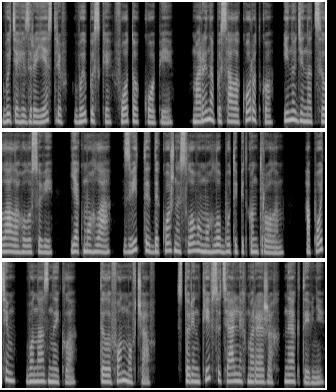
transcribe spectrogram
витяги з реєстрів, виписки, фото, копії. Марина писала коротко, іноді надсилала голосові, як могла, звідти, де кожне слово могло бути під контролем. А потім вона зникла. Телефон мовчав. Сторінки в соціальних мережах неактивні.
